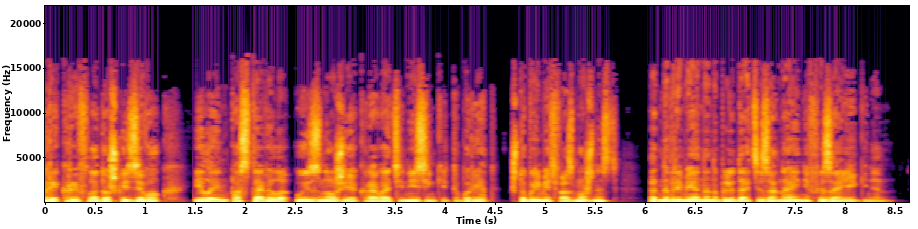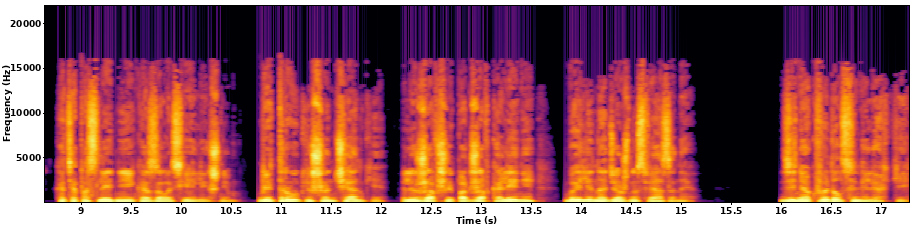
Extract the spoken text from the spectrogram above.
Прикрыв ладошкой зевок, Илайн поставила у изножья кровати низенький табурет, чтобы иметь возможность одновременно наблюдать и за Найнев, и за Эгенин, хотя последнее и казалось ей лишним. Ведь руки шанчанки, лежавшие поджав колени, были надежно связаны. Денек выдался нелегкий,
